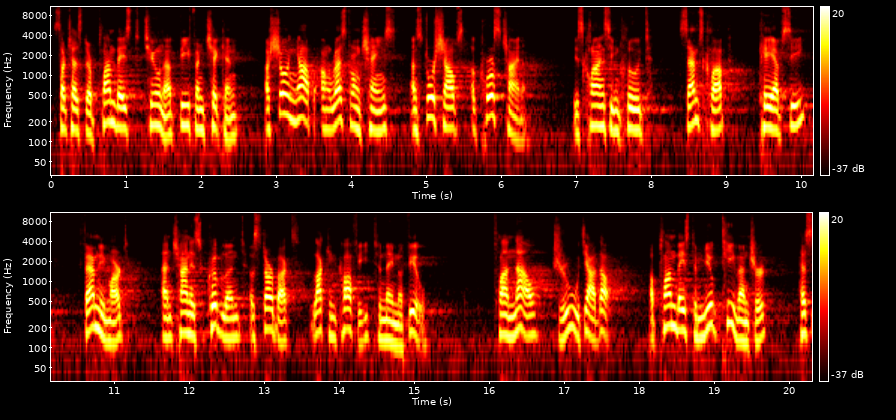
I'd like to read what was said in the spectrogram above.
such as their plant based tuna, beef, and chicken, are showing up on restaurant chains and store shelves across China. Its clients include Sam's Club, KFC, Family Mart, and China's equivalent of Starbucks, Luckin Coffee, to name a few. Plant Now, 植物驾到, a plant-based milk tea venture, has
